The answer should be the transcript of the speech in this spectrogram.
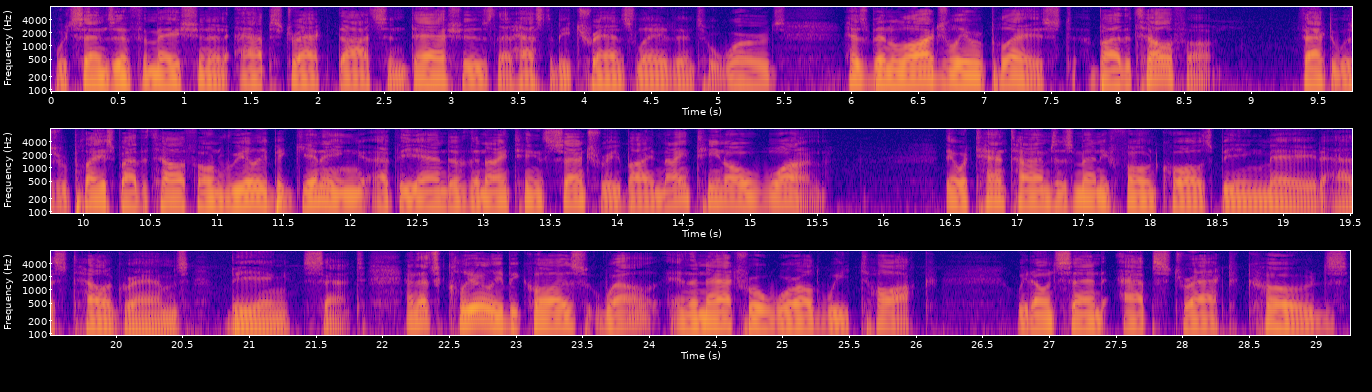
which sends information in abstract dots and dashes that has to be translated into words, has been largely replaced by the telephone fact, it was replaced by the telephone really beginning at the end of the 19th century. By 1901, there were 10 times as many phone calls being made as telegrams being sent. And that's clearly because, well, in the natural world, we talk. We don't send abstract codes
